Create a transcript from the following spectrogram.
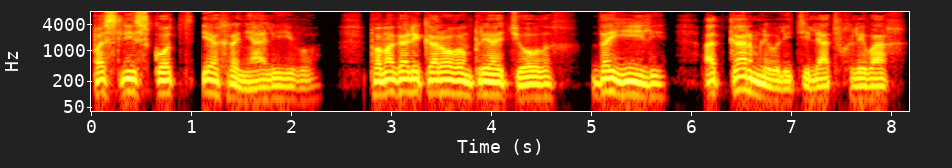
Пасли скот и охраняли его, помогали коровам при отелах, доили, откармливали телят в хлевах.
